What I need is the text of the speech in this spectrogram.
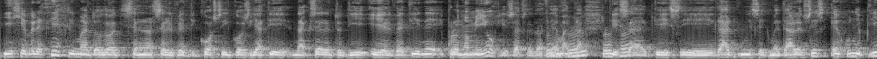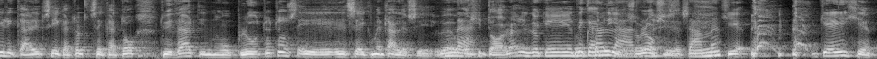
Είχε βρεθεί χρηματοδότης σε ένας ελβετικός οίκος, γιατί να ξέρετε ότι οι Ελβετοί είναι προνομιούχοι σε αυτά τα θέματα mm-hmm, της, mm-hmm. της υδάτινης εκμετάλλευσης έχουν πλήρη κάλυψη 100% του υδάτινου πλούτου τους σε εκμετάλλευση. Ναι. Όχι τώρα, εδώ και δεκαετίες ολόκληρες. Και, και είχε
